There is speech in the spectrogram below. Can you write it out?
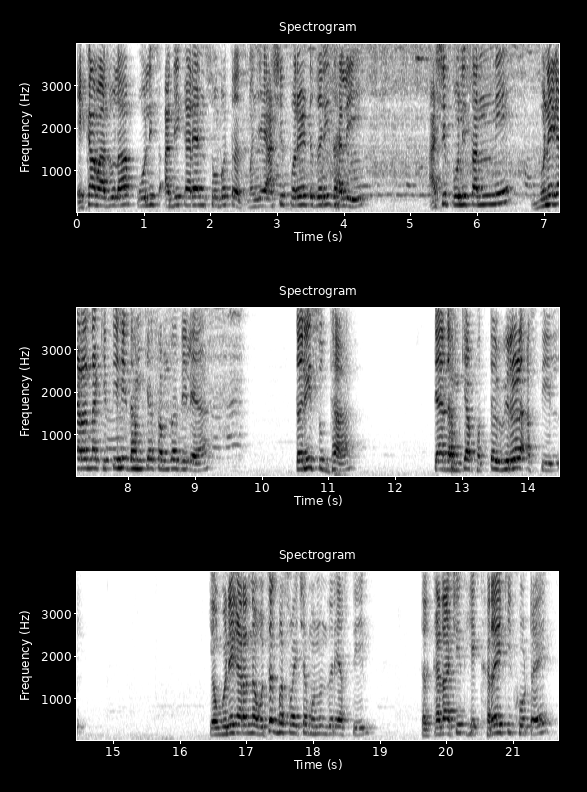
एका बाजूला पोलीस अधिकाऱ्यांसोबतच म्हणजे अशी परेड जरी झाली अशी पोलिसांनी गुन्हेगारांना कितीही धमक्या समजा दिल्या तरी सुद्धा त्या धमक्या फक्त विरळ असतील किंवा गुन्हेगारांना वचक बसवायच्या म्हणून जरी असतील तर कदाचित हे खरं आहे की खोट आहे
